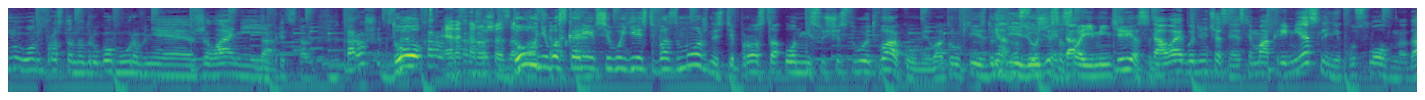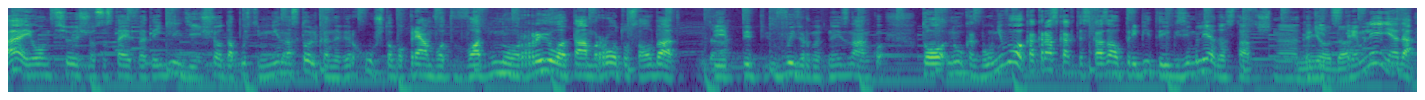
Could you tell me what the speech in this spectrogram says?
ну, он просто на другом уровне желаний Да. и представлений. Хороший, кстати, До- хороший Это концепт. хорошая Да у него, такая. скорее всего, есть возможности, просто он не существует в вакууме. Вокруг есть Не, другие ну, слушай, люди со да- своими интересами. Давай будем честны, если маг ремесленник, условно, да, и он все еще состоит в этой гильдии, еще, допустим, не настолько наверху, чтобы прям вот в одно рыло там роту солдат Да. вывернуть наизнанку, то, ну, как бы у него, как раз, как ты сказал, прибитые к земле достаточно какие-то да. стремления, да.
